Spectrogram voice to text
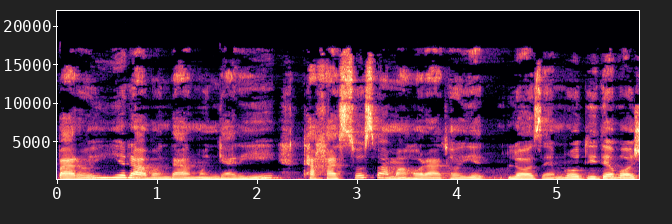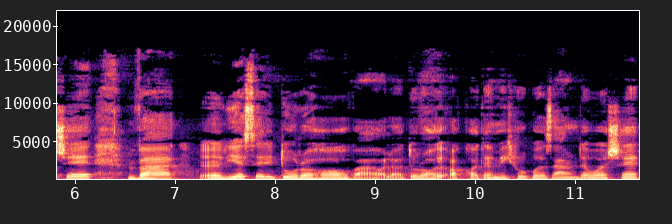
برای روان درمانگری تخصص و مهارت های لازم رو دیده باشه و یه سری دوره ها و حالا دوره های آکادمیک رو گذرانده باشه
